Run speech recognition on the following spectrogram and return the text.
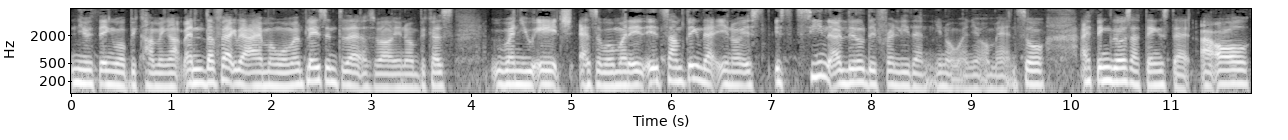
new thing will be coming up. And the fact that I'm a woman plays into that as well, you know, because when you age as a woman, it, it's something that, you know, is, is seen a little differently than, you know, when you're a man. So I think those are things that are all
